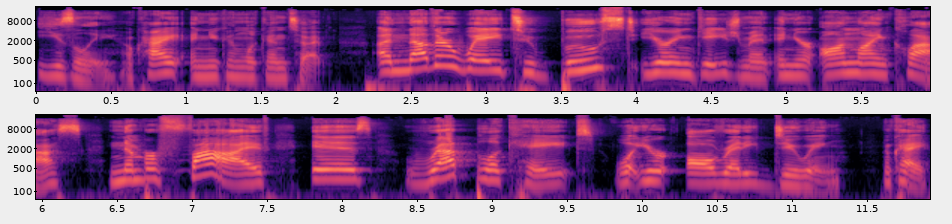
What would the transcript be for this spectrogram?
easily. Okay. And you can look into it. Another way to boost your engagement in your online class, number five, is replicate what you're already doing. Okay.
